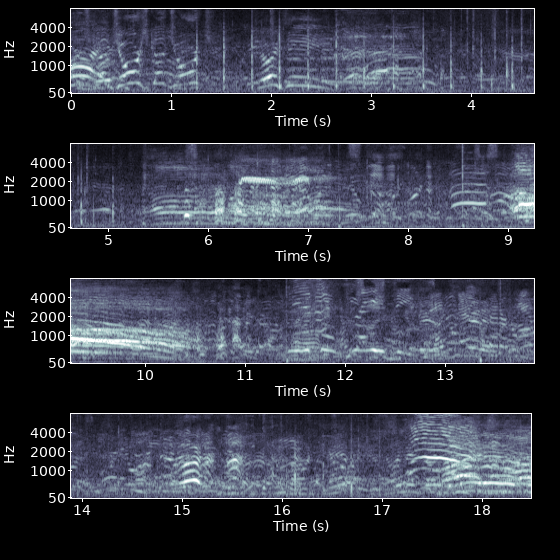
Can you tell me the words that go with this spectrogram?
Go George, go George. Georgie. You can take me out, let's all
